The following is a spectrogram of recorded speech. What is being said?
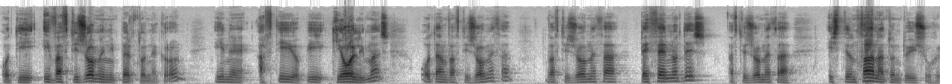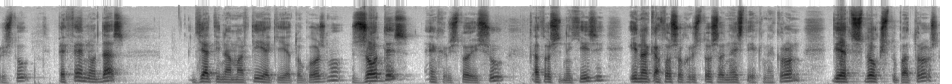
ότι οι βαφτιζόμενοι υπέρ των νεκρών είναι αυτοί οι οποίοι και όλοι μας όταν βαφτιζόμεθα, βαφτιζόμεθα πεθαίνοντες, βαφτιζόμεθα εις τον θάνατον του Ιησού Χριστού, πεθαίνοντας για την αμαρτία και για τον κόσμο, ζώντες εν Χριστώ Ιησού, καθώς συνεχίζει, είναι καθώς ο Χριστός ανέστη εκ νεκρών, δια της δόξης του Πατρός,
